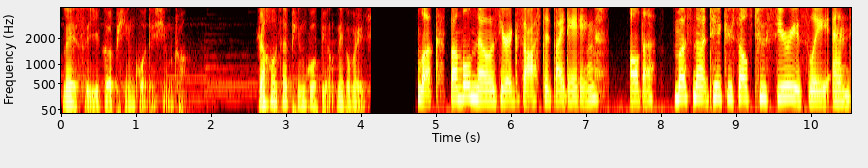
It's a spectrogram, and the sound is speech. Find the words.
类似一个苹果的形状，然后在苹果饼那个位置。Look, Bumble knows you're exhausted by dating. All the must not take yourself too seriously and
